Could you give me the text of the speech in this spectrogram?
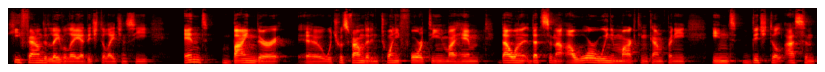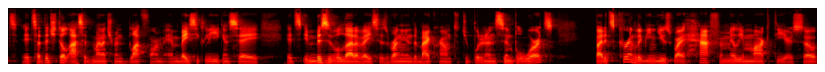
he founded Label A, a digital agency, and Bynder, uh, which was founded in 2014 by him. That one, that's an award-winning marketing company in digital asset. It's a digital asset management platform, and basically, you can say it's invisible databases running in the background. To put it in simple words, but it's currently being used by half a million marketeers. So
